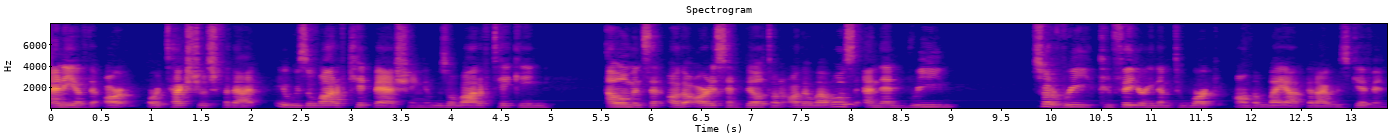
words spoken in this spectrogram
any of the art or textures for that. It was a lot of kit bashing. It was a lot of taking elements that other artists had built on other levels and then re sort of reconfiguring them to work on the layout that i was given.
